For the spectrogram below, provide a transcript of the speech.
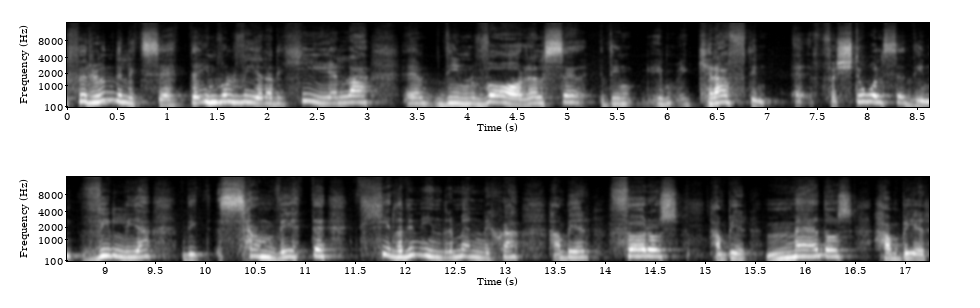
förunderligt sätt är involverad i hela eh, din varelse, din kraft, din Eh, förståelse, din vilja, ditt samvete, hela din inre människa. Han ber för oss, han ber med oss, han ber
